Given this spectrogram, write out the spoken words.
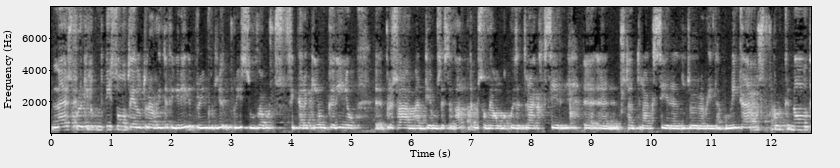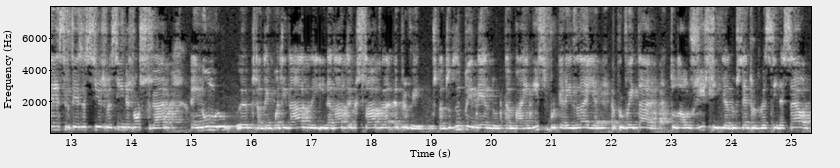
mas por aquilo que me disse ontem a doutora Rita Figueiredo, por, por, por isso vamos ficar aqui um bocadinho, eh, para já mantemos essa data, mas se houver alguma coisa terá que ser, uh, portanto, terá que ser a doutora Rita a comunicar-nos, porque não tenho a certeza se as vacinas vão chegar em número, eh, portanto, em quantidade e na data que estava a prever. Portanto, dependendo também disso, porque era a ideia aproveitar toda a logística do centro de vacinação,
